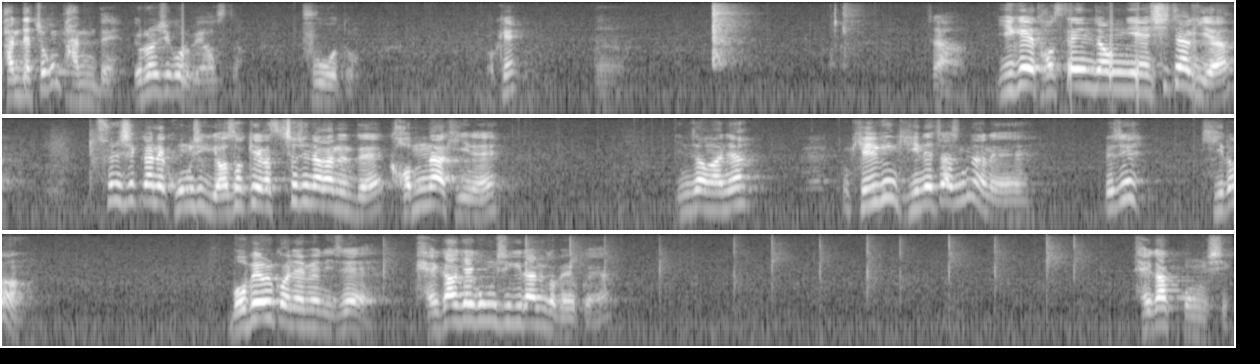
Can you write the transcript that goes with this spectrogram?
반대쪽은 반대. 이런 식으로 외웠어. 부호도. 오케이? 어. 자, 이게 덧셈 정리의 시작이야. 순식간에 공식 6개가 스쳐 지나갔는데 겁나 기네. 인정하냐? 좀 길긴 기네 짜증나네. 그지? 길어. 뭐 배울 거냐면 이제 백악의 공식이라는 거 배울 거야. 백악 공식.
